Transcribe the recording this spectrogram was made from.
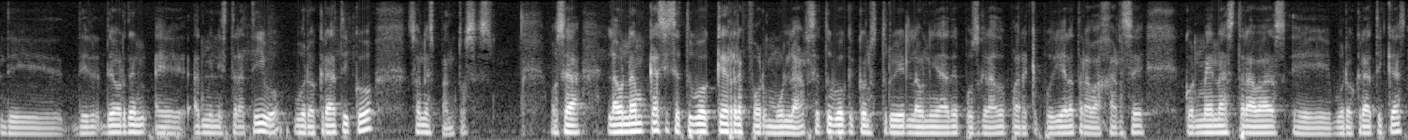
de, orden eh, administrativo, burocrático, son espantosas. O sea, la UNAM casi se tuvo que reformular, se tuvo que construir la unidad de posgrado para que pudiera trabajarse con menos trabas eh, burocráticas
